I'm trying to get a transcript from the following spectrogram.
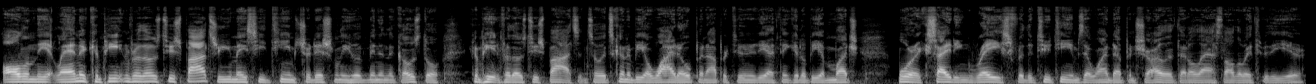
all in the Atlantic competing for those two spots, or you may see teams traditionally who have been in the Coastal competing for those two spots. And so it's going to be a wide open opportunity. I think it'll be a much more exciting race for the two teams that wind up in Charlotte that'll last all the way through the year.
